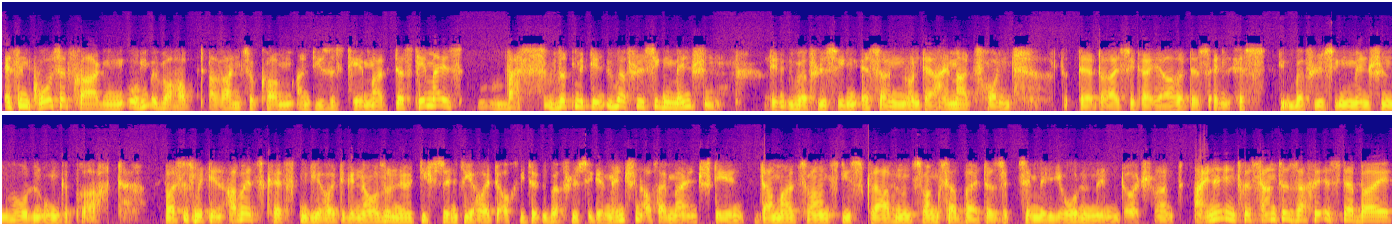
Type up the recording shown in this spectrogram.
Es sind große Fragen, um überhaupt heranzukommen an dieses Thema. Das Thema ist, was wird mit den überflüssigen Menschen, den überflüssigen Essern und der Heimatfront der 30er Jahre des NS? Die überflüssigen Menschen wurden umgebracht. Was ist mit den Arbeitskräften, die heute genauso nötig sind, wie heute auch wieder überflüssige Menschen auf einmal entstehen? Damals waren es die Sklaven und Zwangsarbeiter, 17 Millionen in Deutschland. Eine interessante Sache ist dabei,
